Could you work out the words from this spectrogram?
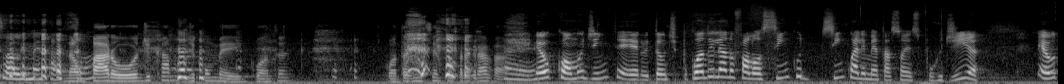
sua alimentação. Não parou de, de comer enquanto, enquanto a gente sentou pra gravar. É. Eu como o dia inteiro. Então, tipo, quando o Eliano falou cinco, cinco alimentações por dia, eu,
